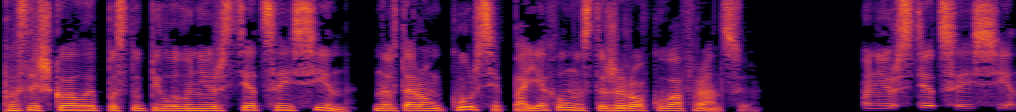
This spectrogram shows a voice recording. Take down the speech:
После школы поступила в университет Сейсин. На втором курсе поехал на стажировку во Францию. Университет Сейсин.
